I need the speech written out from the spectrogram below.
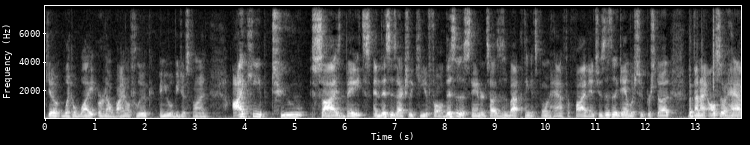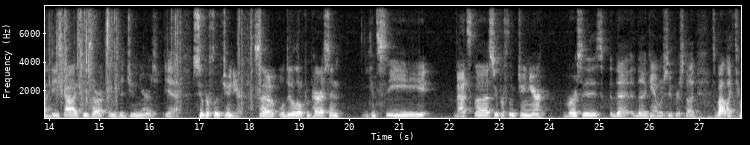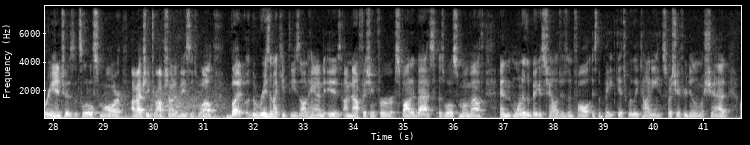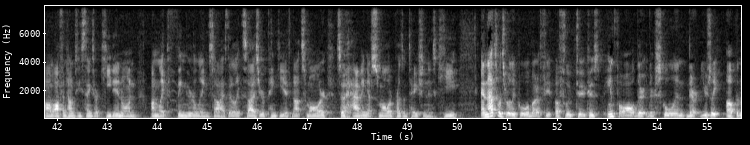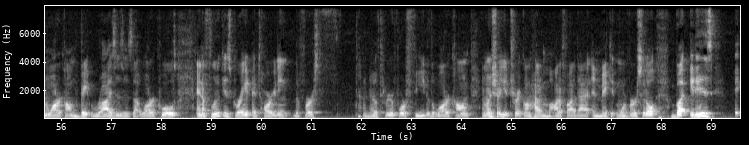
get a like a white or an albino fluke, and you will be just fine. I keep two sized baits, and this is actually key to fall. This is a standard size. This is about, I think it's four and a half or five inches. This is a Gambler Super Stud. But then I also have these guys. These are, are these the juniors? Yeah, Super Fluke Junior. So we'll do a little comparison. You can see that's the Super Fluke Junior versus the the Gambler Super Stud. It's about like three inches. It's a little smaller. I've actually drop shotted these as well. But the reason I keep these on hand is I'm now fishing for spotted bass as well as smallmouth. And one of the biggest challenges in fall is the bait gets really tiny, especially if you're dealing with shad. Um, oftentimes these things are keyed in on on like fingerling size. They're like the size of your pinky, if not smaller. So having a smaller presentation is key. And that's what's really cool about a, a fluke too, because in fall they're they're schooling. They're usually up in the water column. The bait rises as that water cools, and a fluke is great at targeting the first. I don't know, three or four feet of the water column. And I'm going to show you a trick on how to modify that and make it more versatile. But it is,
